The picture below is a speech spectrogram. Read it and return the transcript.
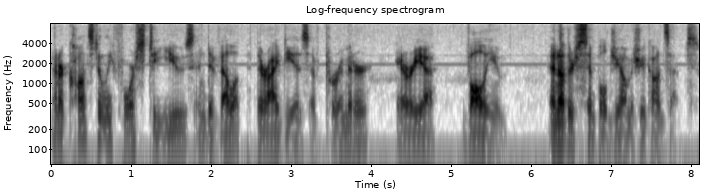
and are constantly forced to use and develop their ideas of perimeter, area, volume, and other simple geometry concepts.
